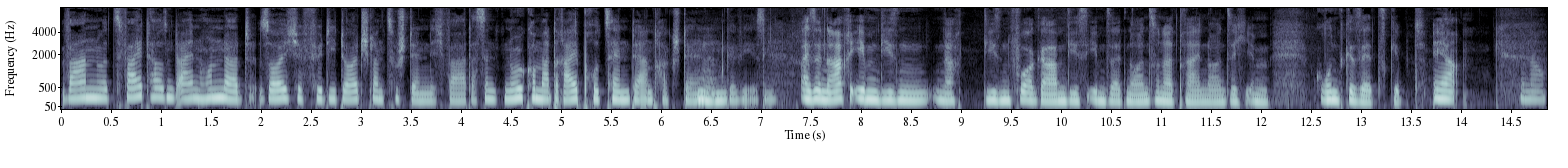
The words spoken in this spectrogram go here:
waren nur 2100 solche, für die Deutschland zuständig war. Das sind 0,3 Prozent der Antragstellenden Hm. gewesen. Also nach eben diesen, nach diesen Vorgaben, die es eben seit 1993 im Grundgesetz gibt. Ja, genau.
